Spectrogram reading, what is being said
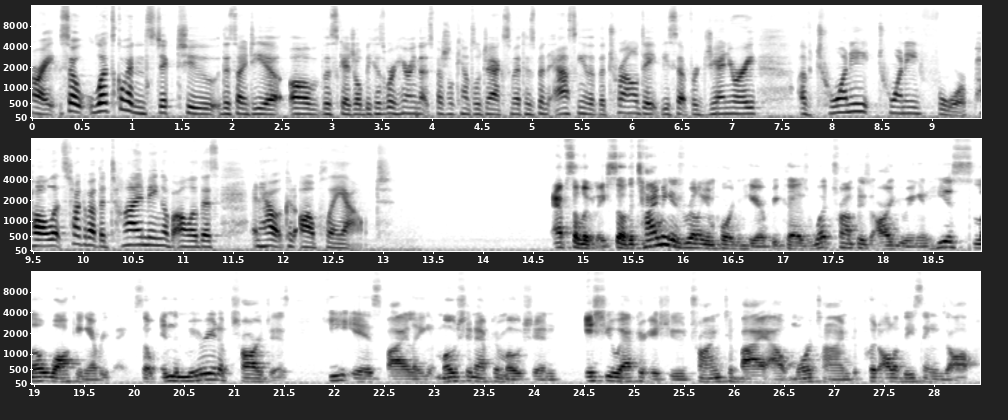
All right, so let's go ahead and stick to this idea of the schedule because we're hearing that special counsel Jack Smith has been asking that the trial date be set for January of 2024. Paul, let's talk about the timing of all of this and how it could all play out. Absolutely. So the timing is really important here because what Trump is arguing, and he is slow walking everything. So in the myriad of charges, he is filing motion after motion, issue after issue, trying to buy out more time to put all of these things off,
